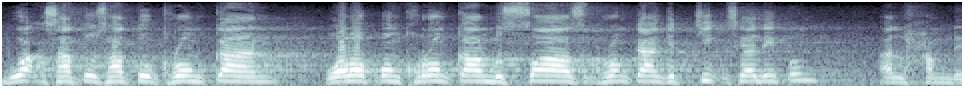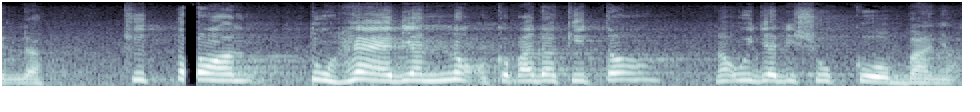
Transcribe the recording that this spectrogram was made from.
Buat satu-satu kerongkan, walaupun kerongkan besar, kerongkan kecil sekalipun, Alhamdulillah. Kita, Tuhan dia nak kepada kita, nak jadi syukur banyak.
